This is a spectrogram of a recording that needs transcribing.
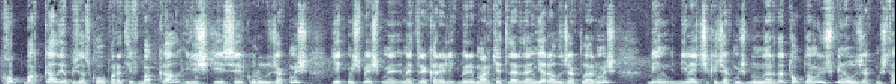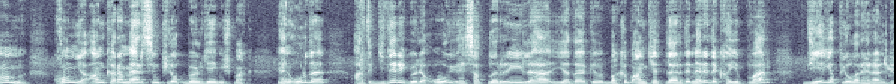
kop bakkal yapacağız. Kooperatif bakkal ilişkisi kurulacakmış. 75 me- metrekarelik böyle marketlerden yer alacaklarmış. Bin, bine çıkacakmış bunlar da. Toplamı 3000 olacakmış tamam mı? Konya, Ankara, Mersin pilot bölgeymiş. Bak yani orada artık giderek böyle oy hesaplarıyla ya da bakıp anketlerde nerede kayıp var diye yapıyorlar herhalde.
